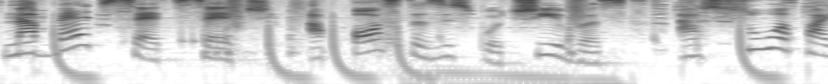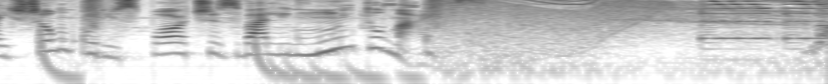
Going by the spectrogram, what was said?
Na Bet77, apostas esportivas, a sua paixão por esportes vale muito mais. 91,7.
